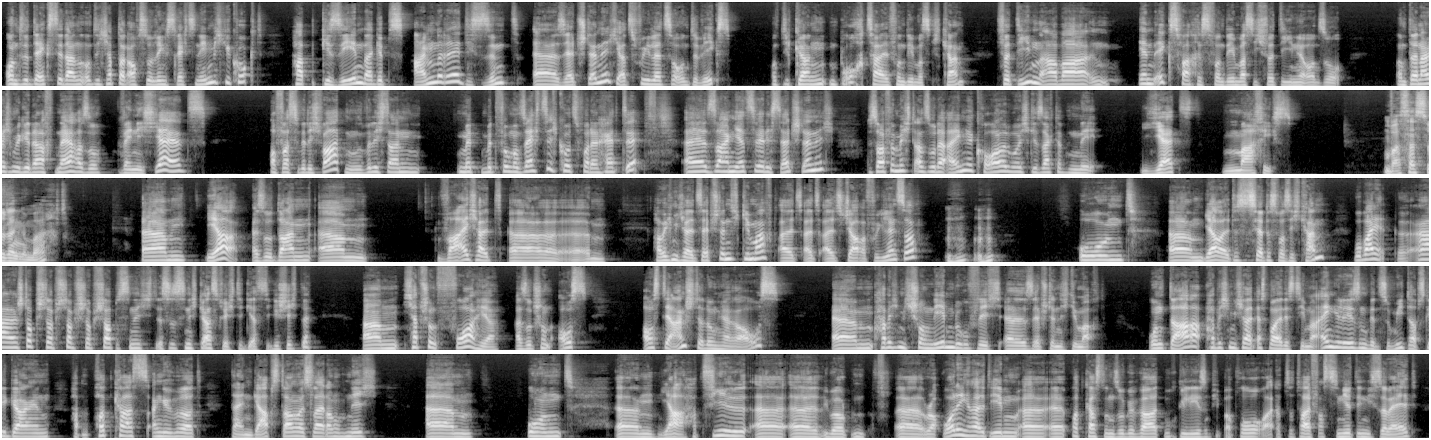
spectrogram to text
Und du denkst dir dann, und ich habe dann auch so links, rechts neben mich geguckt, habe gesehen, da gibt es andere, die sind äh, selbstständig als Freelancer unterwegs und die können einen Bruchteil von dem, was ich kann, verdienen aber ein, X-faches von dem, was ich verdiene und so. Und dann habe ich mir gedacht, naja, also, wenn ich jetzt, auf was will ich warten? Will ich dann mit, mit 65 kurz vor der Rente äh, sagen, jetzt werde ich selbstständig? Das war für mich dann so der eigene Call, wo ich gesagt habe, nee, jetzt mache ich's. Was hast du dann gemacht? Ähm, ja, also dann ähm, war ich halt, äh, ähm, habe ich mich halt selbstständig gemacht als, als, als Java Freelancer. Mhm, mh. Und ähm, ja, weil das ist ja das, was ich kann. Wobei, äh, stopp, stopp, stopp, stopp, stopp, ist nicht, das ist nicht ganz richtig jetzt die Geschichte. Ähm, ich habe schon vorher, also schon aus, aus der Anstellung heraus, ähm, habe ich mich schon nebenberuflich äh, selbstständig gemacht. Und da habe ich mich halt erstmal in das Thema eingelesen, bin zu Meetups gegangen, habe Podcasts angehört. Deinen gab es damals leider noch nicht. Ähm, und ähm, ja, habe viel äh, äh, über äh, Rob Walling halt eben äh, äh, Podcast und so gehört, Buch gelesen, Pipapo, war total fasziniert in dieser Welt.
